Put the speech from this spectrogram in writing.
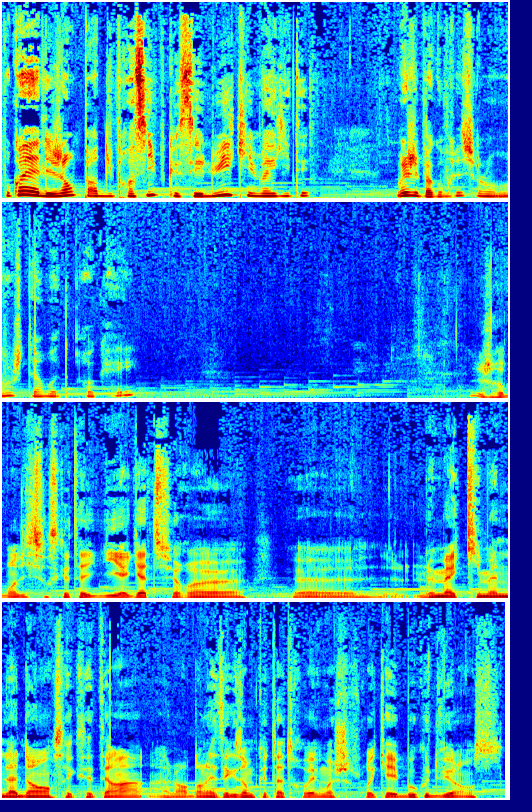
Pourquoi il y a des gens qui partent du principe que c'est lui qui m'a quitté? Moi, j'ai pas compris sur le moment. J'étais en mode, ok. Je rebondis sur ce que tu as dit, Agathe, sur euh, le mec qui mène la danse, etc. Alors, dans les exemples que tu as trouvés, moi, je trouvais qu'il y avait beaucoup de violence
